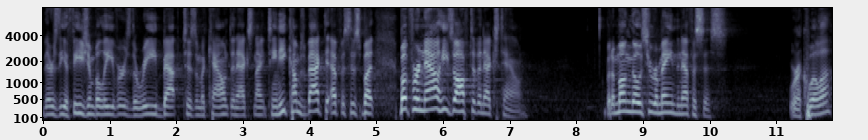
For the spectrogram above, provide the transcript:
There's the Ephesian believers, the re-baptism account in Acts 19. He comes back to Ephesus, but, but for now he's off to the next town. But among those who remained in Ephesus were Aquila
